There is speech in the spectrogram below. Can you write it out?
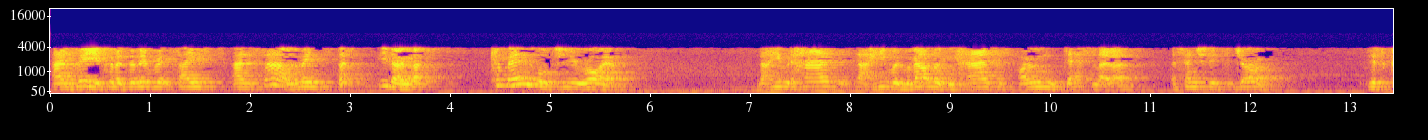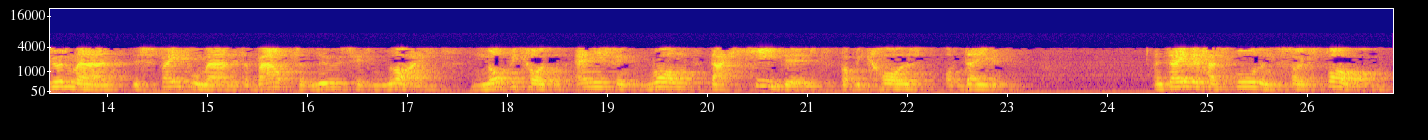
and B, is going to deliver it safe and sound. I mean, that's, you know, that's commendable to Uriah. That he would hand, that he would, without looking, hand his own death letter essentially to Joab. This good man, this faithful man, is about to lose his life not because of anything wrong that he did, but because of David. And David has fallen so far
